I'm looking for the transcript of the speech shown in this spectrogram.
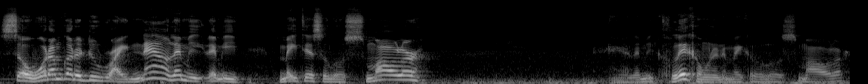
So what I'm going to do right now, let me let me make this a little smaller. And let me click on it and make it a little smaller.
